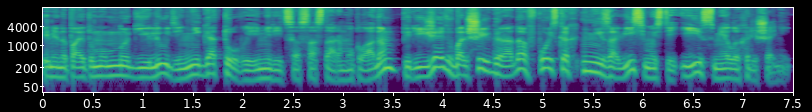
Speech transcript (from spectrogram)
Именно поэтому многие люди, не готовые мириться со старым укладом, переезжают в большие города в поисках независимости и смелых решений.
